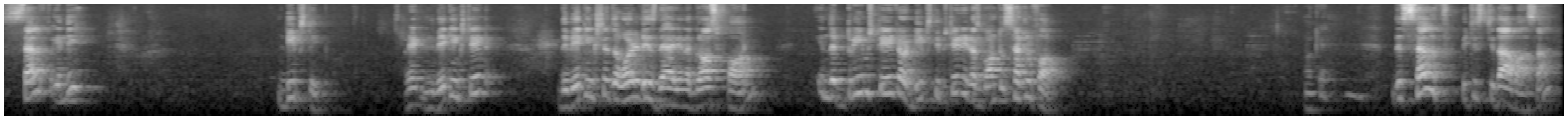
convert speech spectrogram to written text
self in the deep sleep. Right? In the waking state, the waking state, the world is there in the gross form. In the dream state or deep sleep state, it has gone to subtle form. Okay. The self, which is Chidavasa,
